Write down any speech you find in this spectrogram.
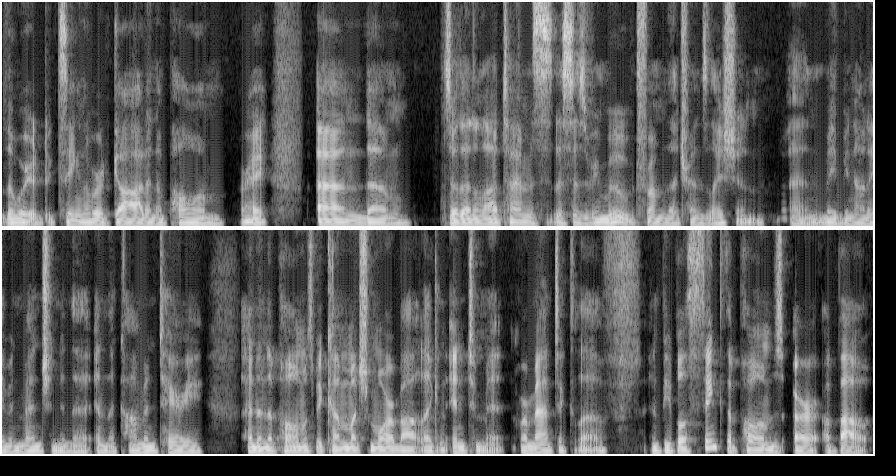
the word, seeing the word God in a poem, right? And um, so then a lot of times this is removed from the translation and maybe not even mentioned in the in the commentary. And then the poems become much more about like an intimate romantic love. And people think the poems are about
